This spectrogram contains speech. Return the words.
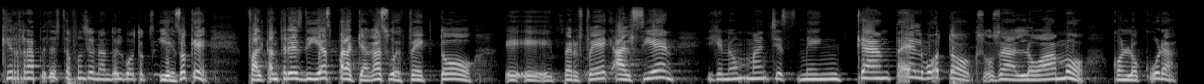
qué rápido está funcionando el Botox. Y eso que faltan tres días para que haga su efecto eh, perfecto, al 100. Dije, no manches, me encanta el Botox. O sea, lo amo con locura,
